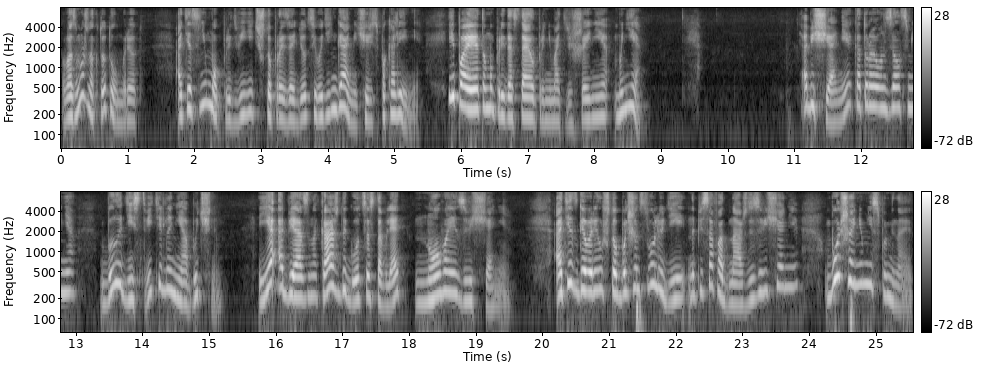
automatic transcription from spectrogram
Возможно, кто-то умрет. Отец не мог предвидеть, что произойдет с его деньгами через поколение, и поэтому предоставил принимать решение мне – Обещание, которое он взял с меня, было действительно необычным. Я обязана каждый год составлять новое завещание. Отец говорил, что большинство людей, написав однажды завещание, больше о нем не вспоминает.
